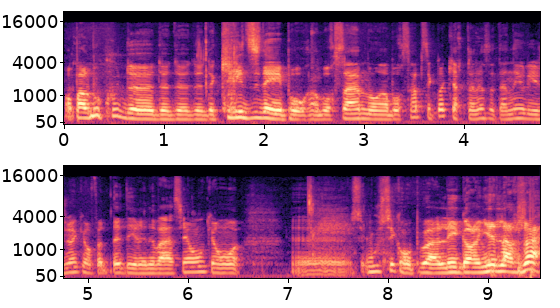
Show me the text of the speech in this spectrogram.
on parle beaucoup de, de, de, de- de crédit d'impôt, remboursable, non remboursable. C'est quoi qui retenait cette année, les gens qui ont fait peut-être des rénovations, qui ont. euh, où c'est qu'on peut aller gagner de l'argent? Parce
